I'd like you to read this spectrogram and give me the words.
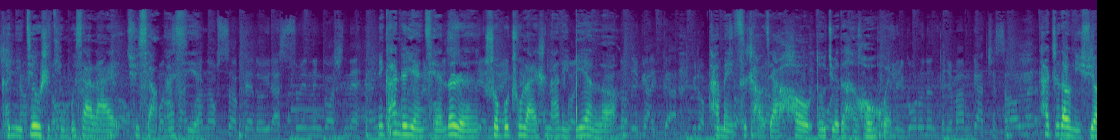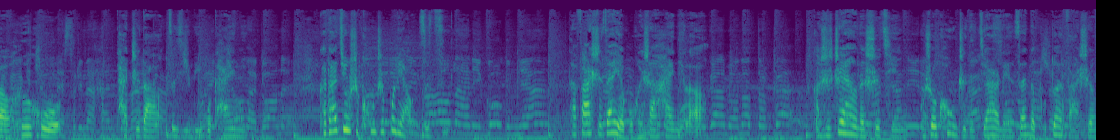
可你就是停不下来去想那些。你看着眼前的人，说不出来是哪里变了。他每次吵架后都觉得很后悔。他知道你需要呵护，他知道自己离不开你。可他就是控制不了自己，他发誓再也不会伤害你了。可是这样的事情不受控制的接二连三的不断发生。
